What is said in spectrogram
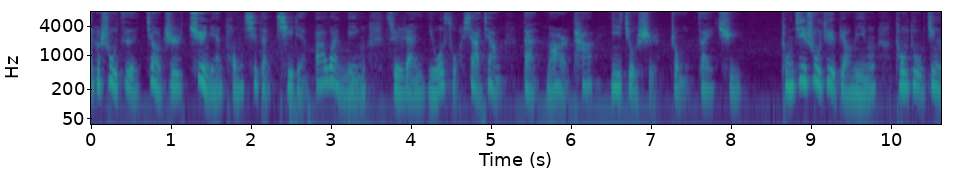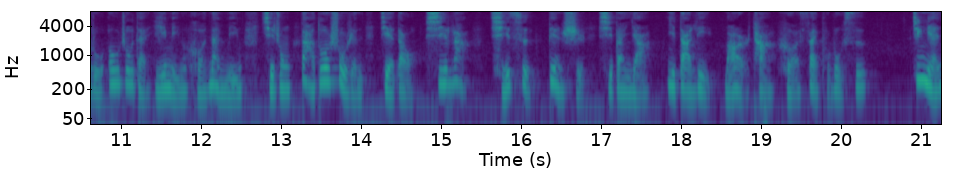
个数字较之去年同期的7.8万名虽然有所下降，但马耳他依旧是重灾区。统计数据表明，偷渡进入欧洲的移民和难民，其中大多数人借道希腊，其次便是西班牙、意大利、马耳他和塞浦路斯。今年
